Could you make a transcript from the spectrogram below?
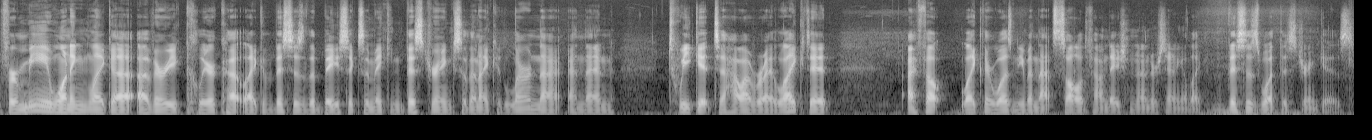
for me wanting like a, a very clear cut like this is the basics of making this drink so then I could learn that and then tweak it to however I liked it I felt like there wasn't even that solid foundation and understanding of like this is what this drink is.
